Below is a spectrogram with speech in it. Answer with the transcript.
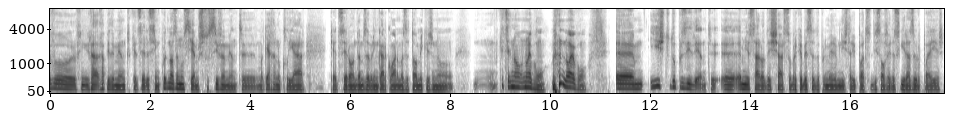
vou enfim, rapidamente, quer dizer assim, quando nós anunciamos sucessivamente uma guerra nuclear, quer dizer, ou andamos a brincar com armas atómicas, não quer dizer, não, não é bom. não é bom. E isto do Presidente uh, ameaçar ou deixar sobre a cabeça do Primeiro-Ministro a hipótese de dissolver a seguir às europeias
